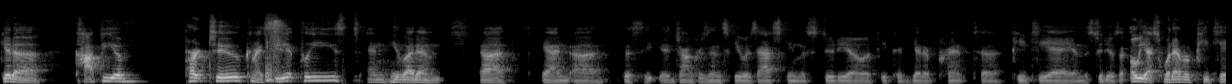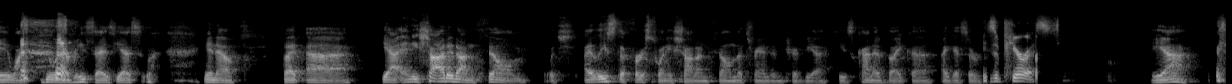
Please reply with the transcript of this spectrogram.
get a copy of part two? Can I see it, please?" And he let him. Uh, and uh, this John Krasinski was asking the studio if he could get a print to PTA, and the studio was like, "Oh yes, whatever PTA wants, to do whatever he says." Yes, you know. But uh, yeah, and he shot it on film, which at least the first one he shot on film. That's random trivia. He's kind of like a, I guess, a He's a purist. yeah.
